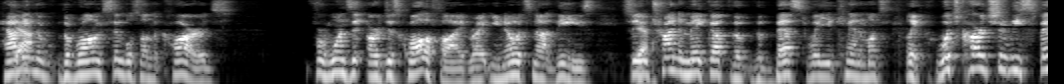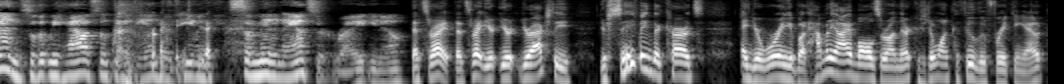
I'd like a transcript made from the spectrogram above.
Having Yeah. the, the wrong symbols on the cards for ones that are disqualified, right? You know it's not these. So Yeah. you're trying to make up the, the best way you can amongst, like, which card should we spend so that we have something at the end here to even submit an answer, right? You know? That's right. That's right. You're, you're, you're actually you're saving the cards and you're worrying about how many eyeballs are on there because you don't want Cthulhu freaking out.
